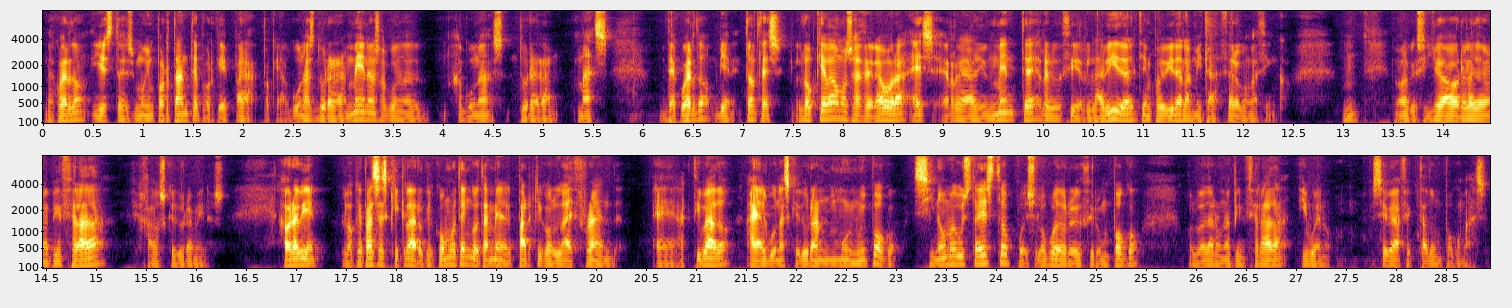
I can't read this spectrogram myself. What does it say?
¿de acuerdo? Y esto es muy importante porque, para, porque algunas durarán menos, algunas durarán más. ¿De acuerdo? Bien, entonces lo que vamos a hacer ahora es realmente reducir la vida, el tiempo de vida a la mitad, 0,5. Bueno, que si yo ahora le doy una pincelada, fijaos que dura menos. Ahora bien, lo que pasa es que claro, que como tengo también el Particle Life Rand eh, activado, hay algunas que duran muy muy poco. Si no me gusta esto, pues lo puedo reducir un poco Vuelvo a dar una pincelada y bueno, se ve afectado un poco más.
